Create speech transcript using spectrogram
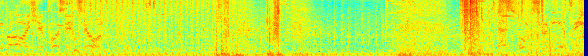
über euch in Position. Das funktioniert nicht.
